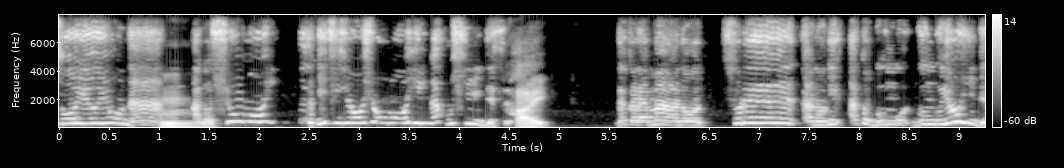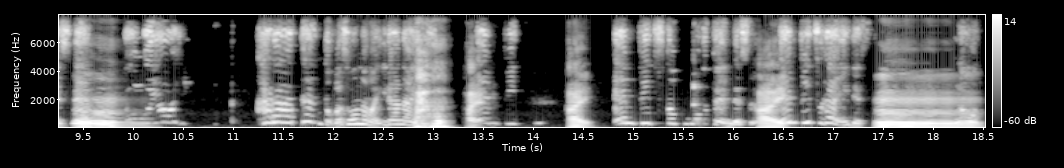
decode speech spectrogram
そういうような、うん。うん。あの、消耗品、日常消耗品が欲しいんです。はい。だからまあ、あの、それ、あの、に、あと文具、文具用品ですね。うん。文具用品、カラーペンとかそんなのはいらないです。はい。鉛筆、はい。鉛筆とボールペンです。はい鉛筆がいいです。うーん。のね、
